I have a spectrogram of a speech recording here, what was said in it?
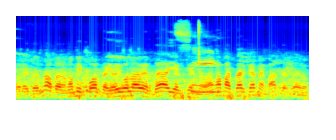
Por eso no, pero no me importa, yo digo la verdad y el que sí. me van a matar que me mate, pero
